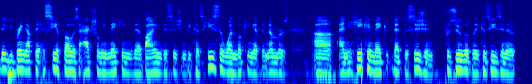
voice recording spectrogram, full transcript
that you bring up the CFO is actually making the buying decision because he's the one looking at the numbers, uh, and he can make that decision presumably because he's in a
